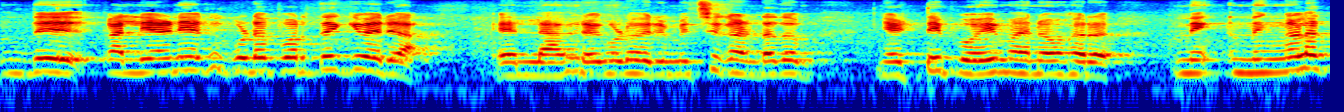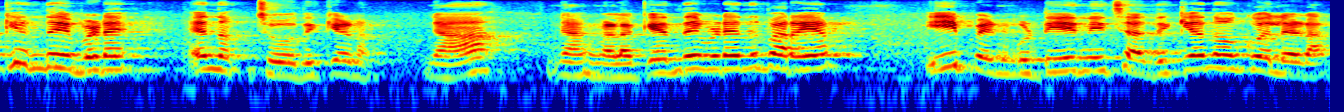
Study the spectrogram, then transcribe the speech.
ഇത് കല്യാണിയൊക്കെ കൂടെ പുറത്തേക്ക് വരിക. എല്ലാവരും കൂടെ ഒരുമിച്ച് കണ്ടതും ഞെട്ടിപ്പോയി മനോഹർ. നി- നിങ്ങളൊക്കെ എന്താ ഇവിടെ? എന്നും ചോദിക്കണം. ഞാ ഞങ്ങളൊക്കെ എന്താ ഇവിടെ എന്ന് പറയാം. ഈ പെൺകുട്ടിയെ നീ ചതിക്കാൻ നോക്കുമല്ലേടാ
